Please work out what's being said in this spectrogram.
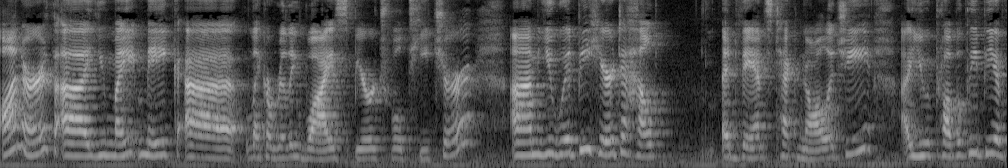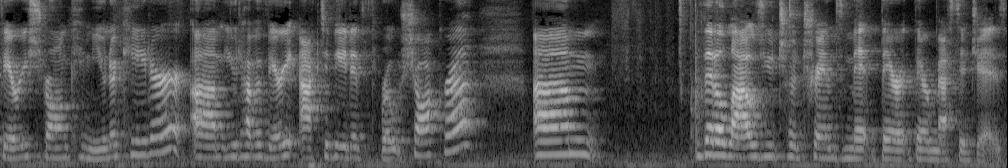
on earth uh, you might make uh, like a really wise spiritual teacher um, you would be here to help advanced technology uh, you would probably be a very strong communicator um, you'd have a very activated throat chakra um, that allows you to transmit their their messages.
